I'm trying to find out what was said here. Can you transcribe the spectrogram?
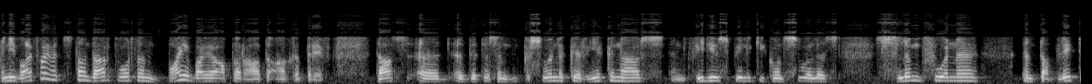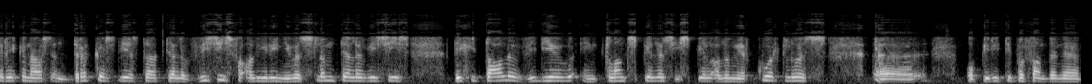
En die Wi-Fi standaard word aan baie baie apparate aangetref. Daar's uh, dit is in persoonlike rekenaars, in videospeletjie konsoles, slimfone, in tabletrekenaars en drukkers deesdae televisies vir al hierdie nuwe slim televisies digitale video en klankspelers jy speel al hoe meer koordloos uh op hierdie tipe van dinge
